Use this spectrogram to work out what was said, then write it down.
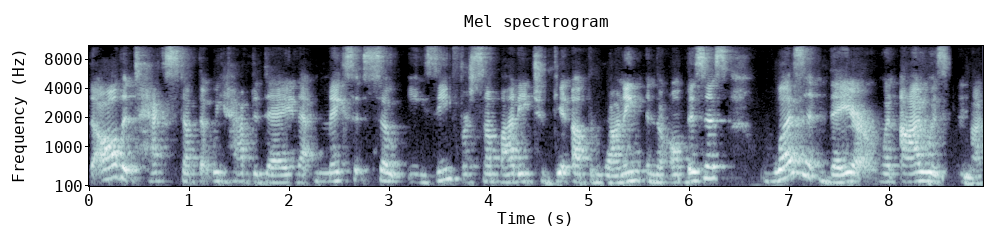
the, all the tech stuff that we have today that makes it so easy for somebody to get up and running in their own business wasn't there when I was in my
